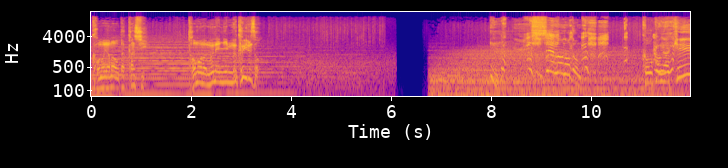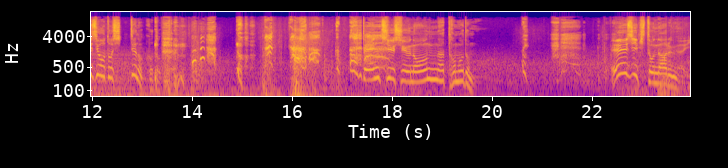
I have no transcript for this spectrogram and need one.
この山を奪還し友の無念に報いるぞ。偽者ども。ここが形状と知ってのことか。天中衆の女ともども。餌食となるがいい。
